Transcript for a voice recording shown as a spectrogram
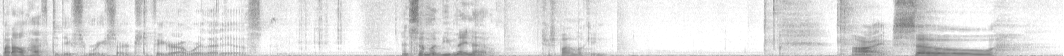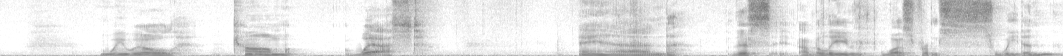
but I'll have to do some research to figure out where that is. And some of you may know just by looking. All right, so we will come west, and this, I believe, was from Sweden.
